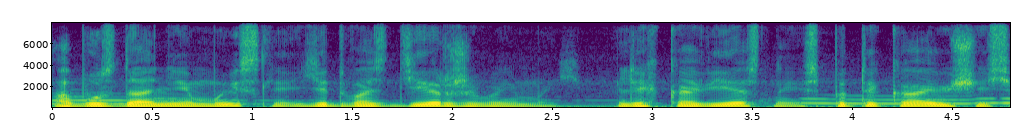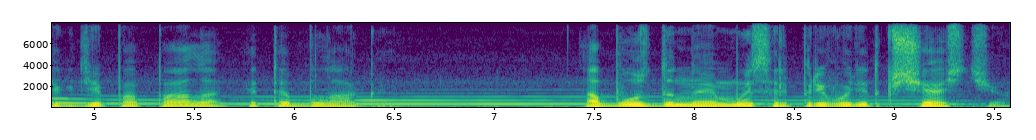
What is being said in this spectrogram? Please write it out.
Обуздание мысли, едва сдерживаемой, легковесной, спотыкающейся где попало – это благо. Обузданная мысль приводит к счастью.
